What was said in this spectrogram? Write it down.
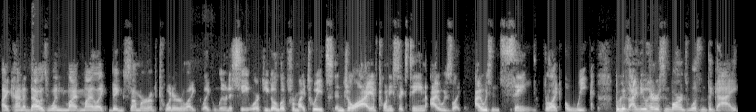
I kind of that was when my my like big summer of Twitter like like lunacy where if you go look for my tweets in July of 2016 I was like I was insane for like a week because I knew Harrison Barnes wasn't the guy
